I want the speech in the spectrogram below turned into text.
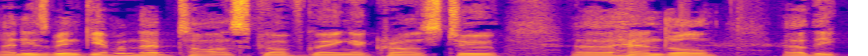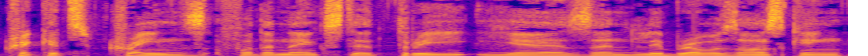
And he's been given that task of going across to uh, handle uh, the cricket cranes for the next uh, three years. And Libra was asking,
